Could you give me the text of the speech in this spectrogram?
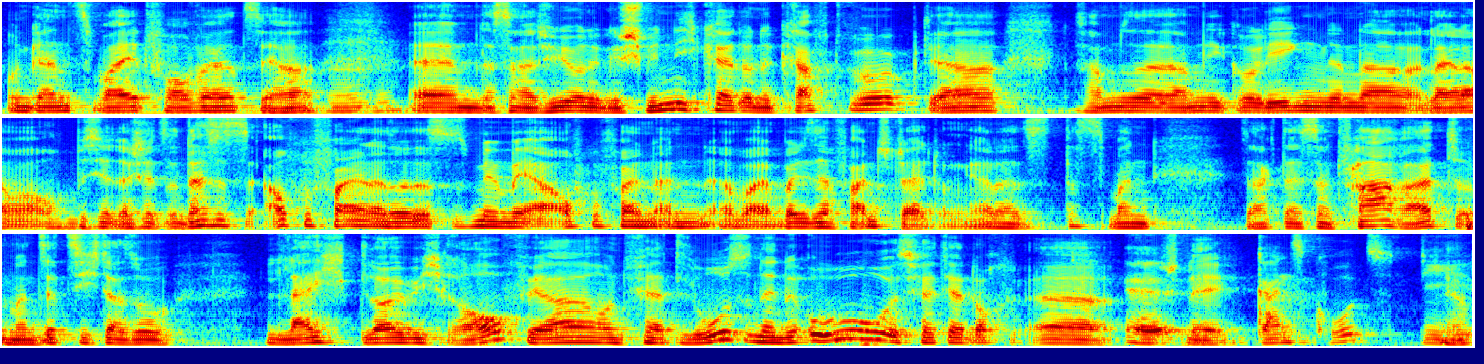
und ganz weit vorwärts, ja. Mhm. Ähm, dass natürlich auch eine Geschwindigkeit und eine Kraft wirkt, ja. Das haben, sie, haben die Kollegen dann da leider auch ein bisschen unterschätzt. Und das ist aufgefallen, also das ist mir mehr aufgefallen an, bei, bei dieser Veranstaltung, ja, dass, dass man sagt, da ist ein Fahrrad und man setzt sich da so leichtgläubig rauf, ja, und fährt los und dann, oh, es fährt ja doch äh, äh, schnell. Ganz kurz, die ja.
